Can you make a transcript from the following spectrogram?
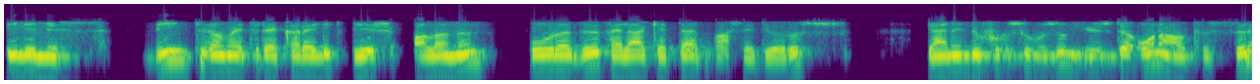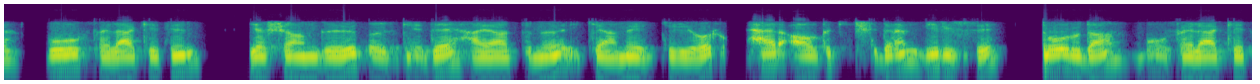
ilimiz, 1000 kilometre karelik bir alanın uğradığı felaketler bahsediyoruz. Yani nüfusumuzun %16'sı bu felaketin yaşandığı bölgede hayatını ikame ettiriyor. Her 6 kişiden birisi doğrudan bu felaket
